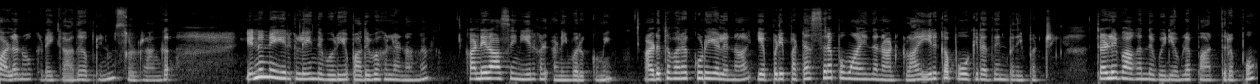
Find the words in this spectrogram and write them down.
பலனோ கிடைக்காது அப்படின்னு சொல்கிறாங்க என்ன நேயர்களே இந்த வீடியோ பதிவுகளில் நம்ம கன்னிராசி நீர்கள் அனைவருக்குமே. அடுத்து வரக்கூடிய நாள் எப்படிப்பட்ட சிறப்பு வாய்ந்த நாட்களாக இருக்க போகிறது என்பதை பற்றி தெளிவாக இந்த வீடியோவில் பார்த்துருப்போம்.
